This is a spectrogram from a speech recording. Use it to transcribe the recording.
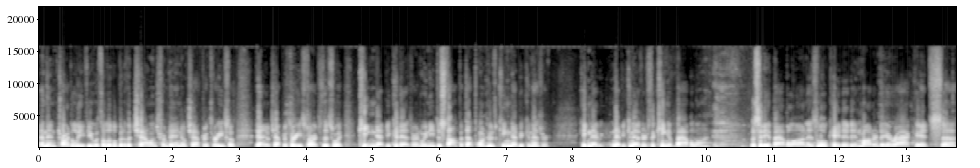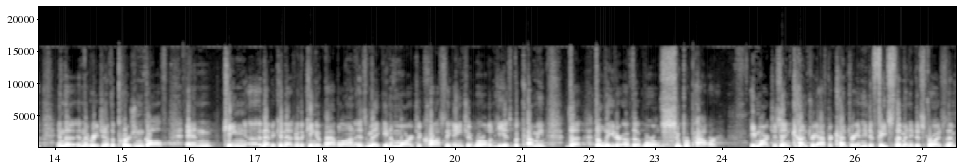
and then try to leave you with a little bit of a challenge from Daniel chapter 3. So, Daniel chapter 3 starts this way King Nebuchadnezzar, and we need to stop at that point. Who's King Nebuchadnezzar? King Nebuchadnezzar is the king of Babylon. The city of Babylon is located in modern day Iraq. It's uh, in, the, in the region of the Persian Gulf. And King uh, Nebuchadnezzar, the king of Babylon, is making a march across the ancient world, and he is becoming the, the leader of the world's superpower. He marches in country after country and he defeats them and he destroys them.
